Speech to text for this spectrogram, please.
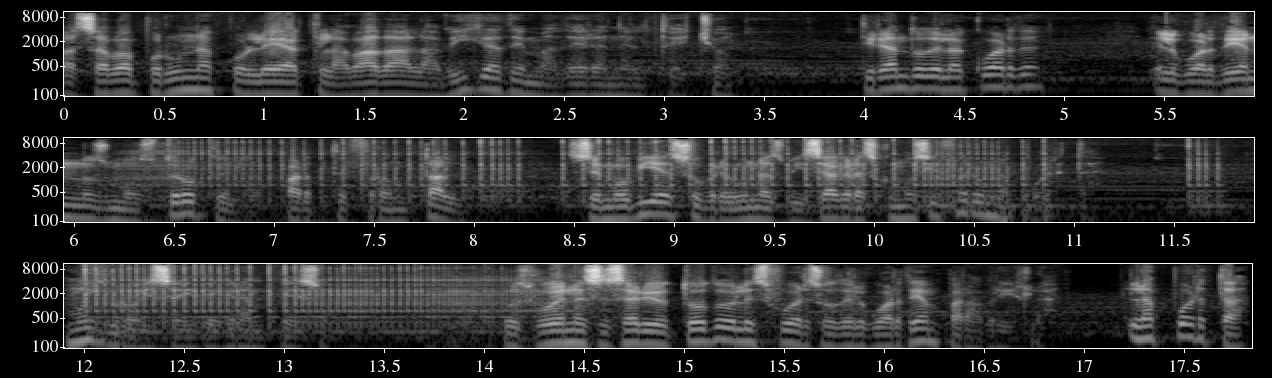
pasaba por una polea clavada a la viga de madera en el techo. Tirando de la cuerda, el guardián nos mostró que la parte frontal se movía sobre unas bisagras como si fuera una puerta, muy gruesa y de gran peso, pues fue necesario todo el esfuerzo del guardián para abrirla. La puerta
